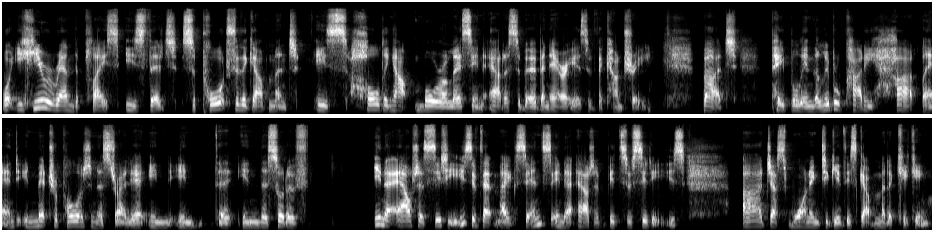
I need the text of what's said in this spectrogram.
what you hear around the place is that support for the government is holding up more or less in outer suburban areas of the country. But people in the Liberal Party heartland in metropolitan Australia, in, in, the, in the sort of inner outer cities, if that makes sense, inner outer bits of cities, are just wanting to give this government a kicking,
